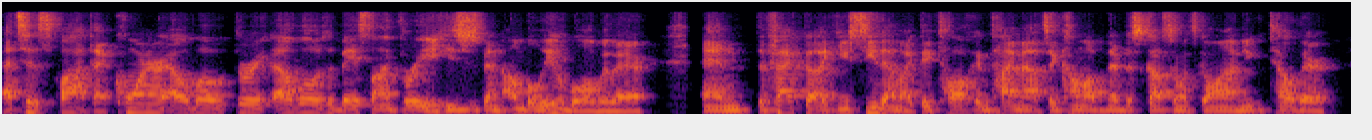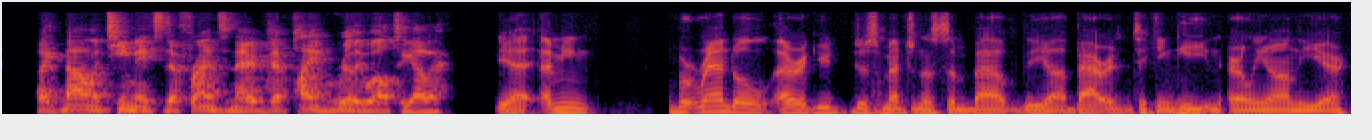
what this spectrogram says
that's his spot. That corner elbow three, elbow is a baseline three. He's just been unbelievable over there. And the fact that like you see them, like they talk in timeouts, they come up and they're discussing what's going on. You can tell they're like not only teammates, they're friends, and they're they're playing really well together. Yeah, I mean, but Randle, Eric, you just mentioned this about the uh, Barrett taking heat early on the year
